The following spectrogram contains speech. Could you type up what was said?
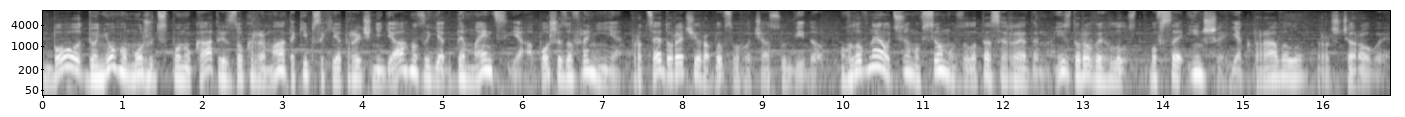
Бо до нього можуть спонукати, зокрема, такі психіатричні діагнози, як деменція або шизофренія. Про це, до речі, робив свого часу відео. Головне у цьому всьому золота середина і здоровий глузд, бо все інше, як правило, розчаровує.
